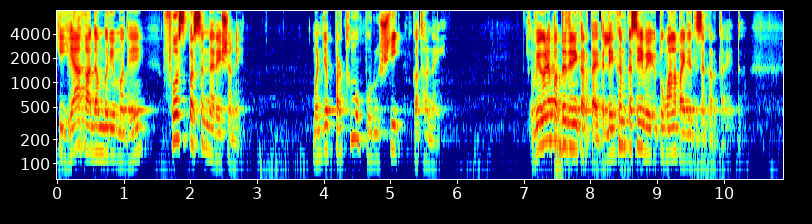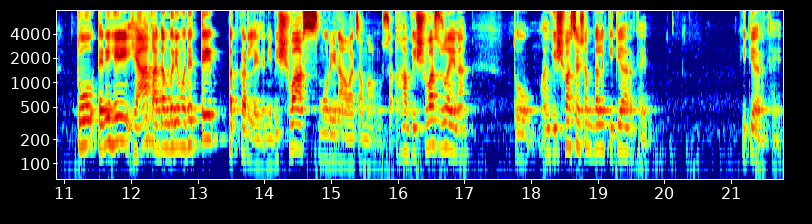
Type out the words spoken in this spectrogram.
की ह्या कादंबरीमध्ये फर्स्ट पर्सन नरेशन आहे. म्हणजे प्रथम पुरुषी कथन आहे. वेगवेगळ्या पद्धतीने करता येतं. लेखन कसे वेग तुम्हाला पाहिजे तसं करता येतं. तो त्यांनी हे ह्या कादंबरीमध्ये ते पत्करले त्यांनी. विश्वास मोरी नावाचा माणूस. आता हा विश्वास जो आहे ना तो विश्वास या शब्दाला किती अर्थ आहेत? किती अर्थ आहेत?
